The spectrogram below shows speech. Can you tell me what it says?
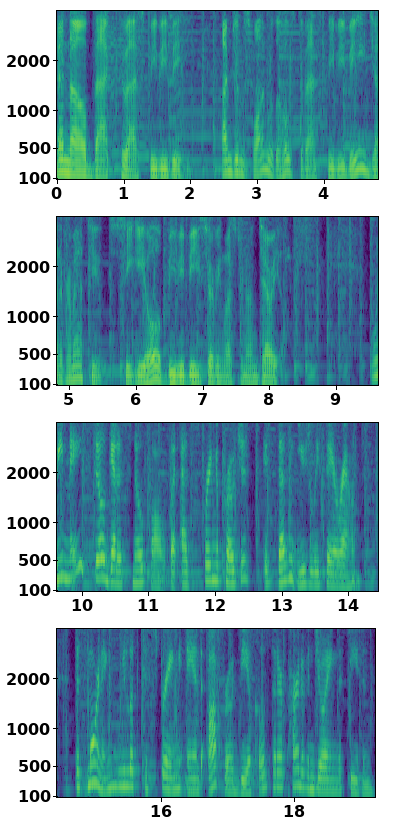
And now back to Ask BBB. I'm Jim Swan with the host of Ask BBB, Jennifer Matthews, CEO of BBB serving Western Ontario. We may still get a snowfall, but as spring approaches, it doesn't usually stay around. This morning, we look to spring and off road vehicles that are part of enjoying the season.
